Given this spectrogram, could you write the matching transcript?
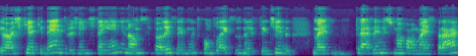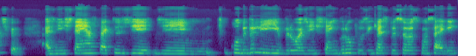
Eu acho que aqui dentro a gente tem N nomes que podem ser muito complexos nesse sentido, mas trazendo isso de uma forma mais prática, a gente tem aspectos de, de clube do livro, a gente tem grupos em que as pessoas conseguem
